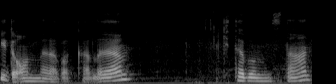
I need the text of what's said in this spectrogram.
Bir de onlara bakalım kitabımızdan.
